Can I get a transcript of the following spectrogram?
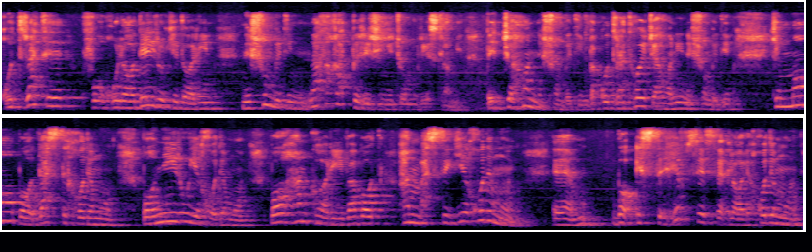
قدرت فوقلاده رو که داریم نشون بدیم نه فقط به رژیم جمهوری اسلامی به جهان نشون بدیم به قدرت های جهانی نشون بدیم که ما با دست خودمون با نیروی خودمون با همکاری و با همبستگی خودمون با حفظ استقلال خودمون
